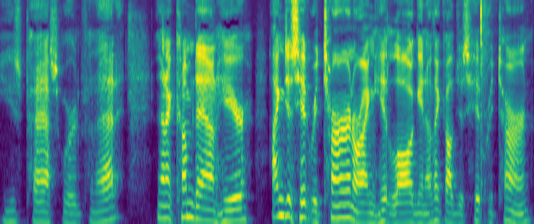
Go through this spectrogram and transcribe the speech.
Use password for that. Then I come down here. I can just hit return or I can hit login. I think I'll just hit return.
